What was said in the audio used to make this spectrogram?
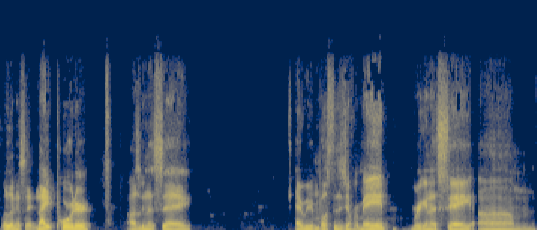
what was I gonna say? Night Porter. I was gonna say every imposter he's ever made. We're gonna say um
